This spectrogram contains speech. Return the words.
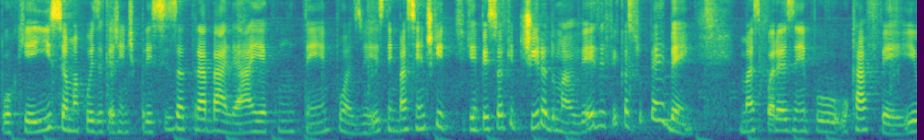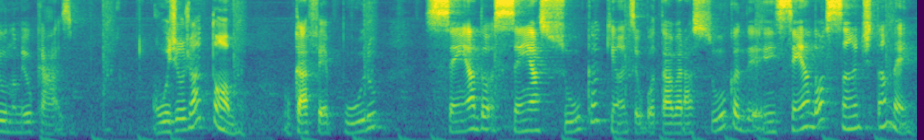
porque isso é uma coisa que a gente precisa trabalhar e é com o tempo, às vezes. Tem paciente que tem pessoa que tira de uma vez e fica super bem. Mas, por exemplo, o café, eu no meu caso, hoje eu já tomo o café puro, sem, sem açúcar, que antes eu botava açúcar, e sem adoçante também.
